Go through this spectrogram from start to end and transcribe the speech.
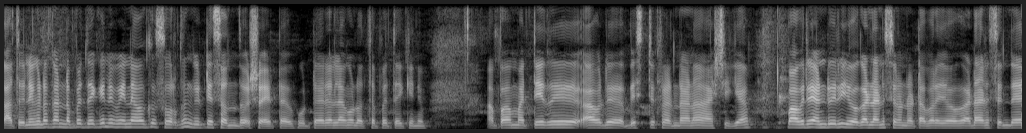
കാത്തൂനെ കൂടെ കണ്ടപ്പോഴത്തേക്കിനും പിന്നെ അവൾക്ക് സ്വർഗം കിട്ടിയ സന്തോഷമായിട്ട് കൂട്ടുകാരെല്ലാം കൂടെ ഒത്തപ്പോഴത്തേക്കിനും. അപ്പോൾ മറ്റേത് അവരുടെ ബെസ്റ്റ് ഫ്രണ്ടാണ് ആഷിക. അപ്പോൾ അവർ രണ്ടുപേരും യോഗ ഡാൻസിനുണ്ട് കേട്ടോ. അപ്പോൾ യോഗ ഡാൻസിന്റെ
